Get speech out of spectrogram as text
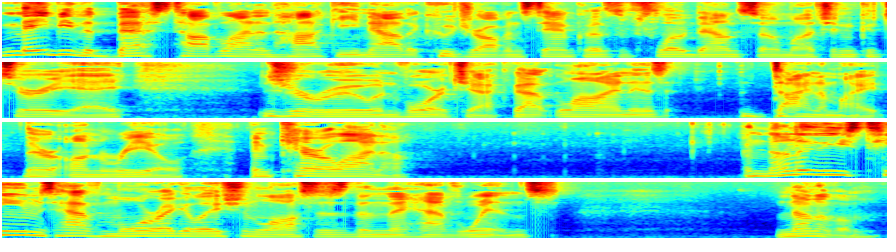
maybe the best top line in hockey now that Kucherov and Stamkos have slowed down so much, and Couturier, Giroux, and Voracek. That line is dynamite. They're unreal. And Carolina. None of these teams have more regulation losses than they have wins. None of them.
